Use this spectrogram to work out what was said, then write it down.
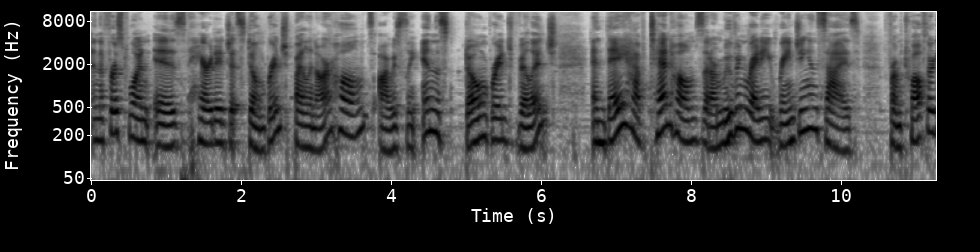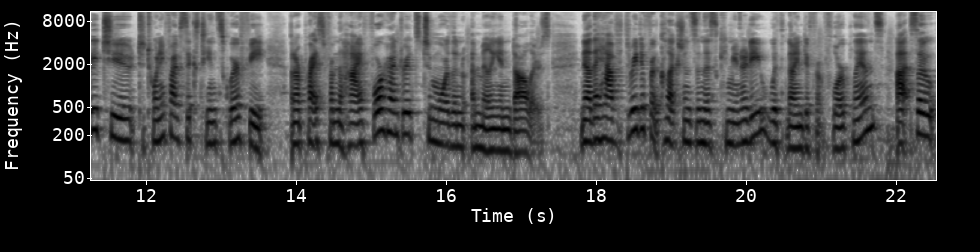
and the first one is Heritage at Stonebridge by Lennar Homes, obviously in the Stonebridge Village. And they have 10 homes that are move-in ready, ranging in size from 1232 to 2516 square feet and are priced from the high 400s to more than a million dollars. Now they have three different collections in this community with nine different floor plans. Uh, so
